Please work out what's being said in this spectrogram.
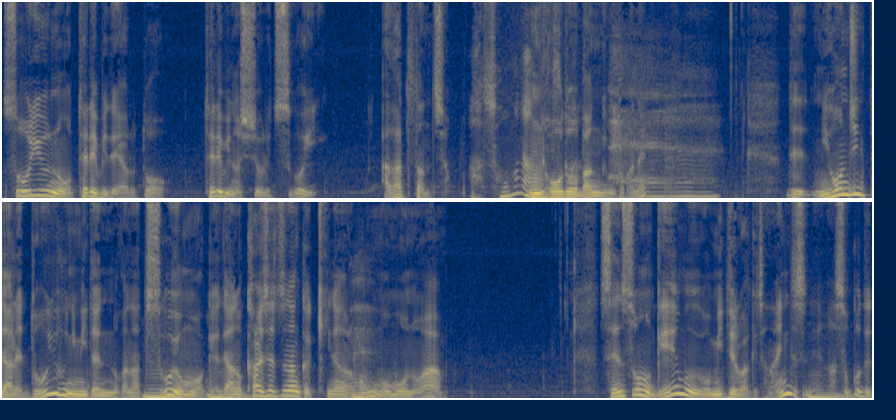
そういうのをテレビでやるとテレビの視聴率すごい上がってたんですよ、あそうなうん。報道番組とかね。へで日本人ってあれどういうふうに見てるのかなってすごい思うわけ、であの解説なんか聞きながら僕も思うのは、戦争のゲームを見てるわけじゃないんですね、あそこで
